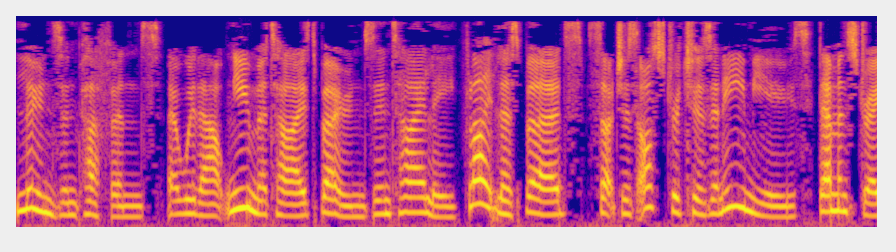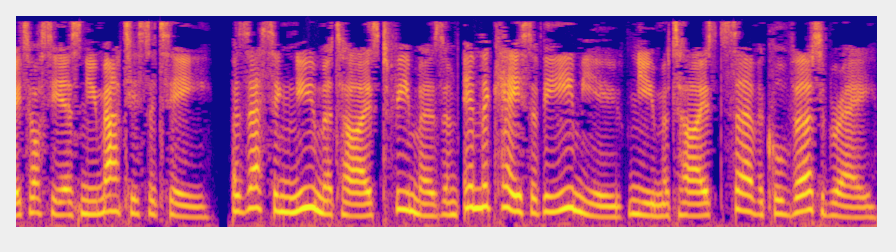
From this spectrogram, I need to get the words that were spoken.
Loons and puffins are without pneumatized bones entirely. Flightless birds, such as ostriches and emus, demonstrate osseous pneumaticity possessing pneumatized femurs and, in the case of the emu, pneumatized cervical vertebrae.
